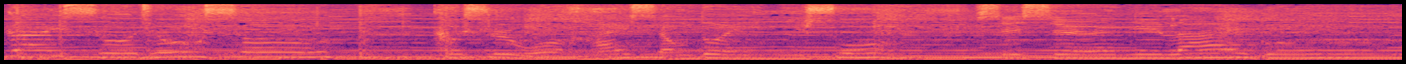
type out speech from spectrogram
该舍就舍。可是我还想对你说，谢谢你来过。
